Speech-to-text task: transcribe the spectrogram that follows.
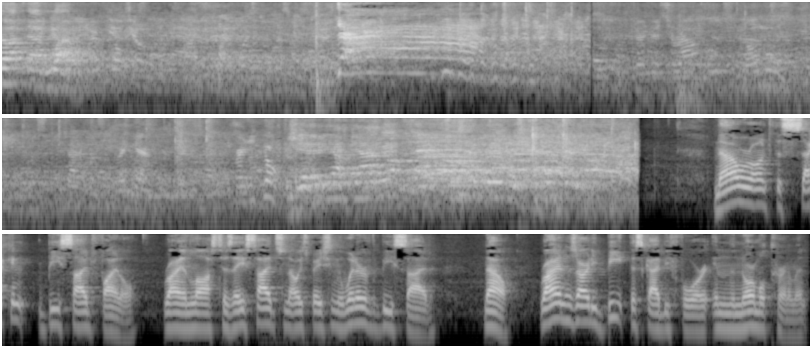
Not that one. Yeah! Turn this around. Don't move. Right there. Ready, go. Now we're on to the second B side final. Ryan lost his A side, so now he's facing the winner of the B side. Now, Ryan has already beat this guy before in the normal tournament,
